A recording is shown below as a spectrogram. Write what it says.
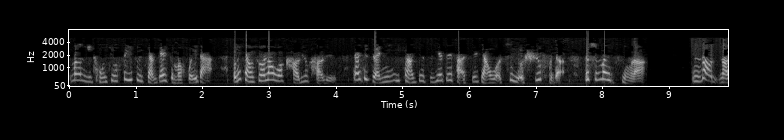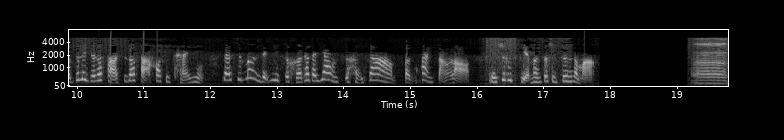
梦里同修飞速想该怎么回答，本想说让我考虑考虑，但是转念一想，就直接对法师讲：“我是有师傅的。”这是梦醒了，脑脑子里觉得法师的法号是禅印，但是梦里的意思和他的样子很像本焕长老。请师傅解梦，这是真的吗？呃，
